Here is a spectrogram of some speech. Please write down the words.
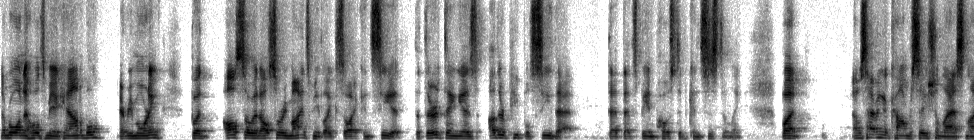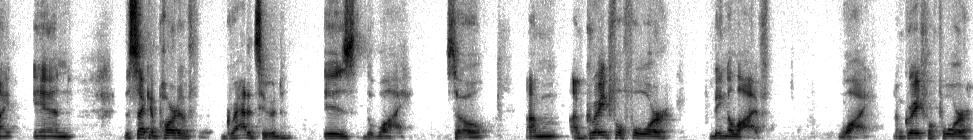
number one, it holds me accountable every morning. But also it also reminds me like so I can see it. The third thing is other people see that, that that's being posted consistently. But I was having a conversation last night and the second part of gratitude is the why. So I'm I'm grateful for being alive. Why? I'm grateful for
